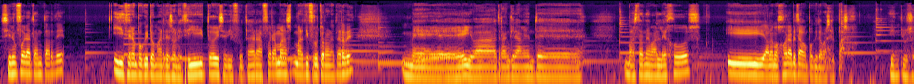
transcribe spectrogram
si no fuera tan tarde y hiciera un poquito más de solecito y se disfrutara, fuera más, más disfrutón a la tarde, me iba tranquilamente bastante más lejos y a lo mejor apretaba un poquito más el paso, incluso.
